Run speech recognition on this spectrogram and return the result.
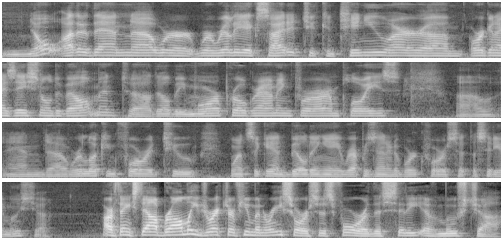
No, other than uh, we're we're really excited to continue our um, organizational development. Uh, there'll be more programming for our employees, uh, and uh, we're looking forward to once again building a representative workforce at the city of Moose Jaw. Our thanks to Al Bromley, Director of Human Resources for the City of Moose Jaw.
